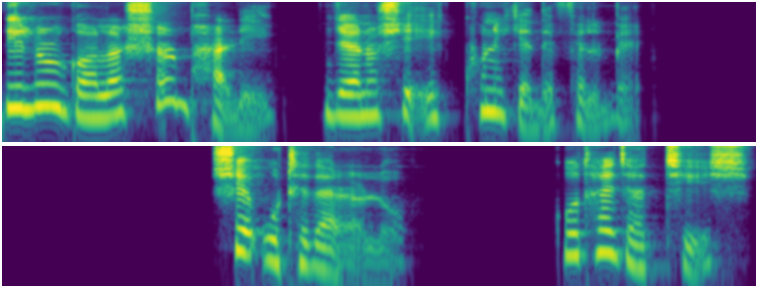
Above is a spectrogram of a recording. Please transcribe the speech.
দিলুর গলার স্বর ভারী, যেন সে এক্ষুনি কেঁদে ফেলবে। সে উঠে দাঁড়াল। কোথায় যাচ্ছিস?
